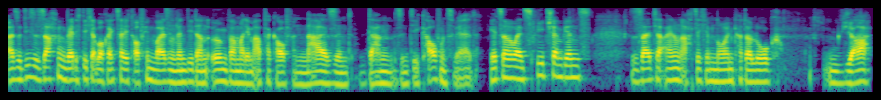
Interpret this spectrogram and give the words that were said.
Also diese Sachen werde ich dich aber auch rechtzeitig darauf hinweisen, wenn die dann irgendwann mal dem Abverkauf nahe sind, dann sind die kaufenswert. Jetzt sind wir bei den Speed Champions, Seite 81 im neuen Katalog. Ja,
